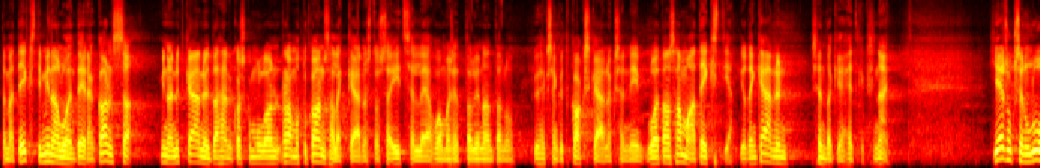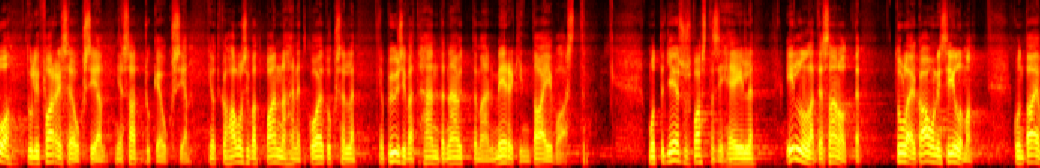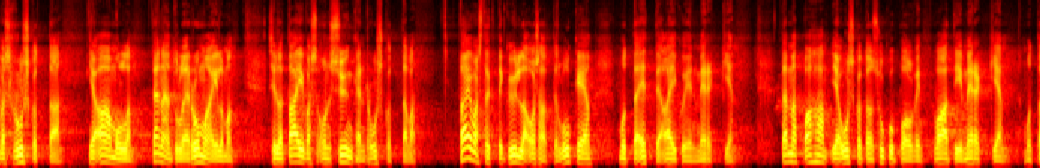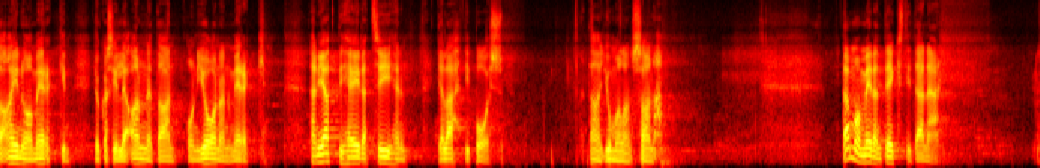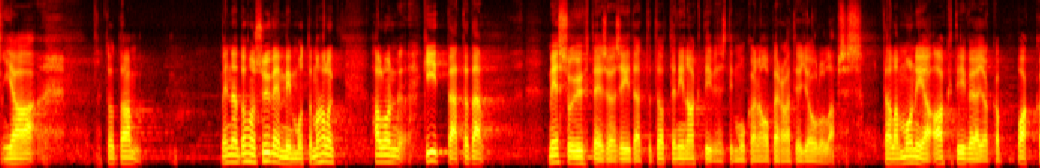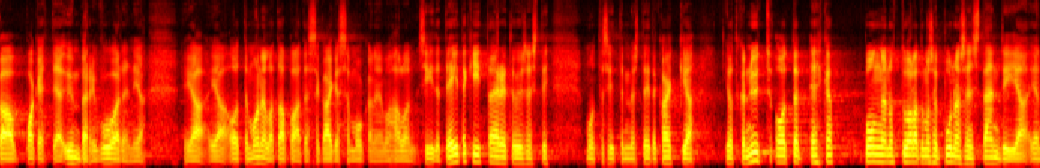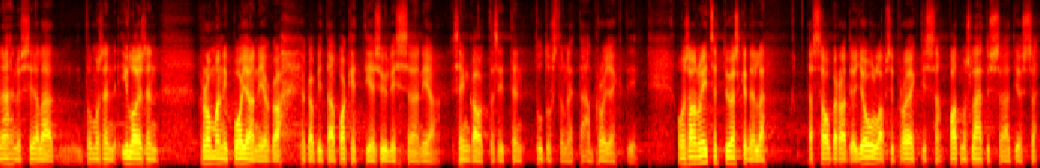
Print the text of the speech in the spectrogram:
tämä teksti. Minä luen teidän kanssa. Minä nyt käännyn tähän, koska mulla on raamattu kansalle käännös tuossa itselle ja huomasin, että olin antanut 92 käännöksen, niin luetaan samaa tekstiä. Joten käännyn sen takia hetkeksi näin. Jeesuksen luo tuli fariseuksia ja saddukeuksia, jotka halusivat panna hänet koetukselle ja pyysivät häntä näyttämään merkin taivaasta. Mutta Jeesus vastasi heille, illalla te sanotte, tulee kaunis ilma, kun taivas ruskottaa, ja aamulla tänään tulee ruma ilma, sillä taivas on synkän ruskottava. Taivasta te kyllä osaatte lukea, mutta ette aikojen merkkiä. Tämä paha ja uskoton sukupolvi vaatii merkkiä, mutta ainoa merkki, joka sille annetaan, on Joonan merkki. Hän jätti heidät siihen ja lähti pois. Tämä on Jumalan sana. Tämä on meidän teksti tänään. Ja tota, mennään tuohon syvemmin, mutta mä haluan, haluan kiittää tätä messuyhteisöä siitä, että te olette niin aktiivisesti mukana operaatio joululapsessa. Täällä on monia aktiiveja, jotka pakkaa paketteja ympäri vuoden ja, ja, ja olette monella tapaa tässä kaikessa mukana ja mä haluan siitä teitä kiittää erityisesti, mutta sitten myös teitä kaikkia, jotka nyt olette ehkä pongannut tuolla tuommoisen punaisen standin ja, ja nähnyt siellä tuommoisen iloisen romanipojan, joka, joka pitää pakettia sylissään ja sen kautta sitten tutustuneet tähän projektiin. Olen saanut itse työskennellä tässä Operaatio Joululapsi-projektissa Patmos lähetyssäätiössä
